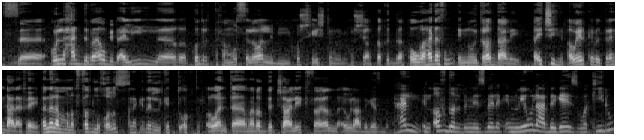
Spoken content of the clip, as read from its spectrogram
بس كل حد بقى وبيبقى ليه قدرة تحمل اللي هو اللي بيخش يشتم واللي بيخش ينتقد ده هو هدفه إنه يترد عليه. فيتشهر أو يركب الترند على قفاه. فأنا لما نفض له خالص أنا كده اللي كدته أكتر. هو أنت ما ردتش عليك فيلا اولع بجاز بقى. هل الأفضل بالنسبة لك إنه يولع بجاز وكيده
